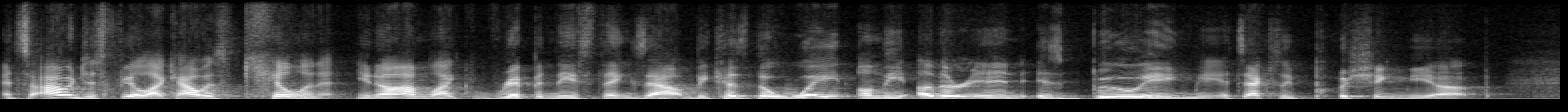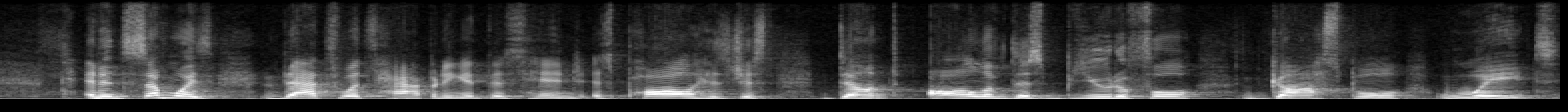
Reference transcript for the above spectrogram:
And so I would just feel like I was killing it. You know, I'm like ripping these things out because the weight on the other end is buoying me. It's actually pushing me up. And in some ways, that's what's happening at this hinge, as Paul has just dumped all of this beautiful gospel weight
